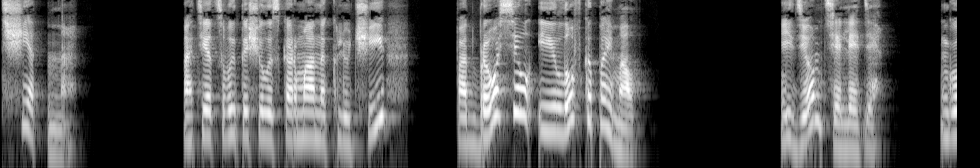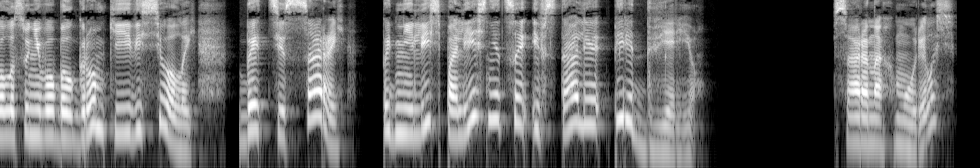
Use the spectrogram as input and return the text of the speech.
Тщетно. Отец вытащил из кармана ключи, подбросил и ловко поймал. «Идемте, леди». Голос у него был громкий и веселый. Бетти с Сарой поднялись по лестнице и встали перед дверью. Сара нахмурилась,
